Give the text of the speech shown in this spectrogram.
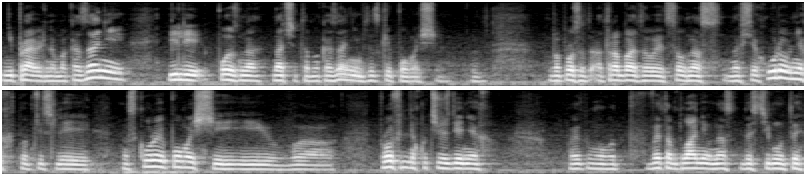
неправильном оказании или поздно начатом оказании медицинской помощи. Вопрос отрабатывается у нас на всех уровнях, в том числе и на скорой помощи, и в профильных учреждениях. Поэтому вот в этом плане у нас достигнуты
